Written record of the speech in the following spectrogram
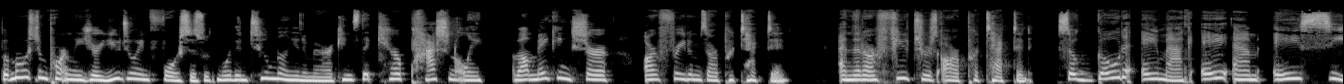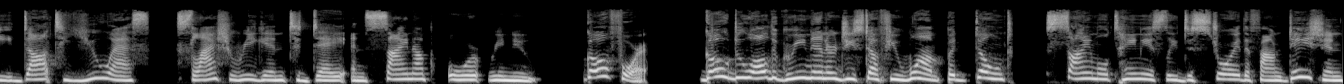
But most importantly here, you join forces with more than 2 million Americans that care passionately about making sure our freedoms are protected and that our futures are protected. So go to AMAC, A-M-A-C dot U-S slash Regan today and sign up or renew. Go for it. Go do all the green energy stuff you want, but don't simultaneously destroy the foundation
